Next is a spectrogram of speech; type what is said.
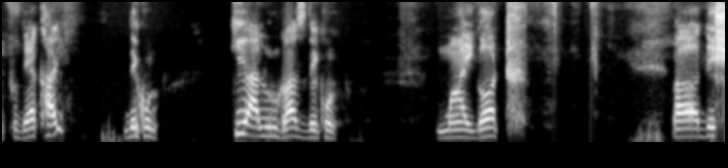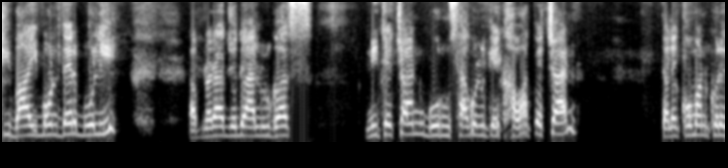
একটু দেখাই। দেখুন, কি আলুর গাছ দেখুন। My God. দেশি ভাই বোনদের বলি, আপনারা যদি আলুর গাছ নিতে চান, গরু, ছাগলকে খাওয়াতে চান, তাহলে কমান করে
